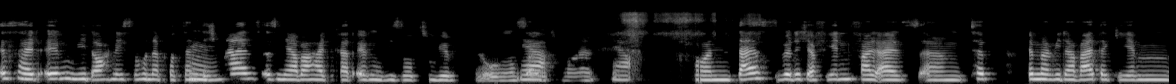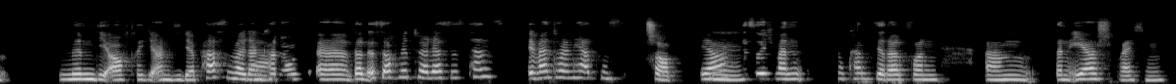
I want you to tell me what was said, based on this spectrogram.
ist halt irgendwie doch nicht so hundertprozentig hm. meins, ist mir aber halt gerade irgendwie so zugeflogen, sag ja. ich mal. Ja. Und das würde ich auf jeden Fall als ähm, Tipp immer wieder weitergeben. Nimm die Aufträge an, die dir passen, weil dann ja. kann auch, äh, dann ist auch virtuelle Assistenz eventuell ein Herzensjob. Ja, mhm. also ich meine, du kannst ja davon ähm, dann eher sprechen.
